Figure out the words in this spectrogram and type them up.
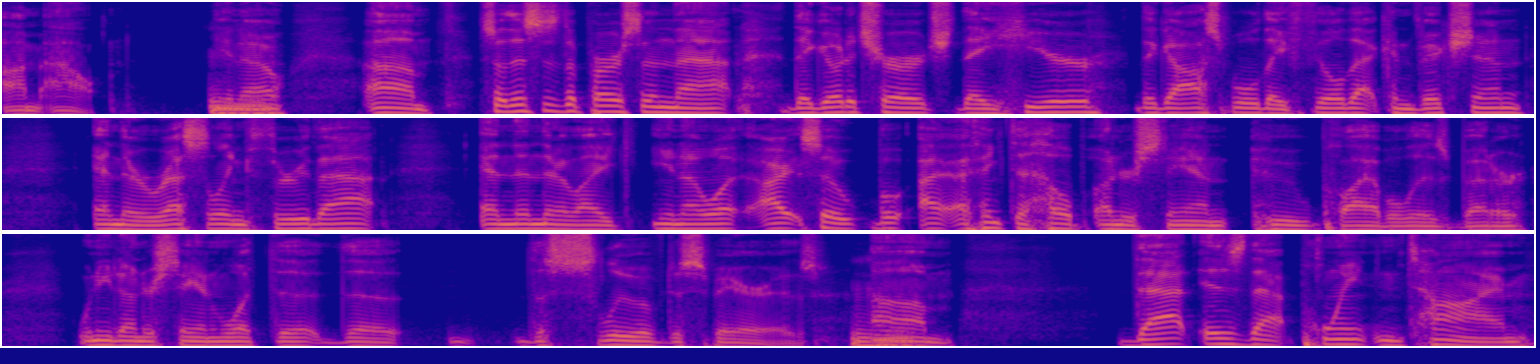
I'm out. You Mhm. know, um, so this is the person that they go to church, they hear the gospel, they feel that conviction, and they're wrestling through that, and then they're like, you know what? All right, so but I, I think to help understand who pliable is better, we need to understand what the the the slew of despair is. Mhm. Um, that is that point in time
